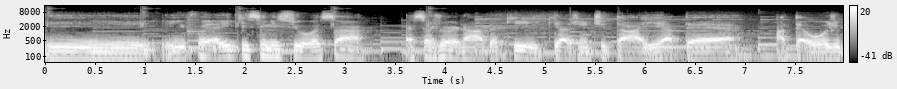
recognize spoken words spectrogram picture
E, e foi aí que se iniciou essa, essa jornada que, que a gente está aí até, até hoje,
